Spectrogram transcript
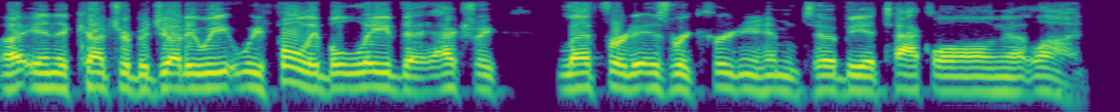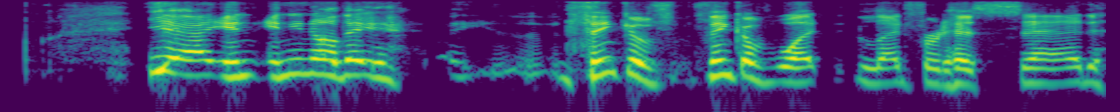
uh, in the country. But Jody, we, we fully believe that actually Ledford is recruiting him to be a tackle along that line. Yeah, and and you know they think of think of what Ledford has said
